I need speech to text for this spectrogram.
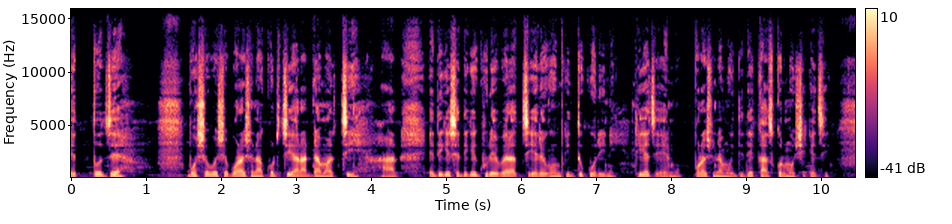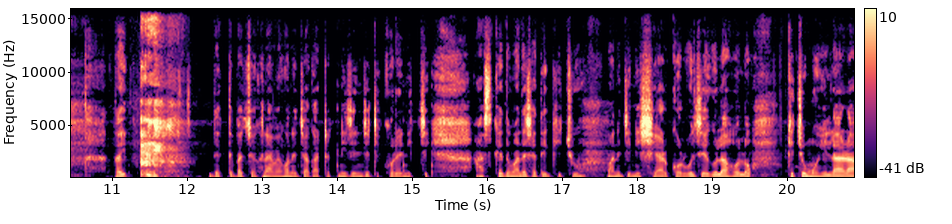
এত যে বসে বসে পড়াশোনা করছি আর আড্ডা মারছি আর এদিকে সেদিকে ঘুরে বেড়াচ্ছি, এরকম কিন্তু করিনি। ঠিক আছে? এর পড়াশোনার মধ্যে দিয়ে কাজকর্ম শিখেছি। তাই দেখতে পাচ্ছ, এখানে আমি এখন এই জায়গাটা নিজে নিজে ঠিক করে নিচ্ছি। আজকে তোমাদের সাথে কিছু মানে জিনিস শেয়ার করব, যেগুলো হলো কিছু মহিলারা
